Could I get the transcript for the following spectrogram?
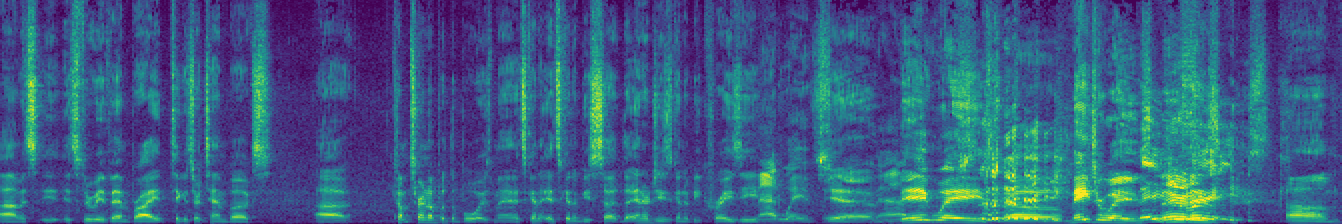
Um, it's it's through Eventbrite. Tickets are ten bucks. Uh, come turn up with the boys, man. It's gonna it's gonna be su- the energy is gonna be crazy. Mad waves. Yeah, Mad big waves. waves, bro. Major waves. Major there it is. waves. Um,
